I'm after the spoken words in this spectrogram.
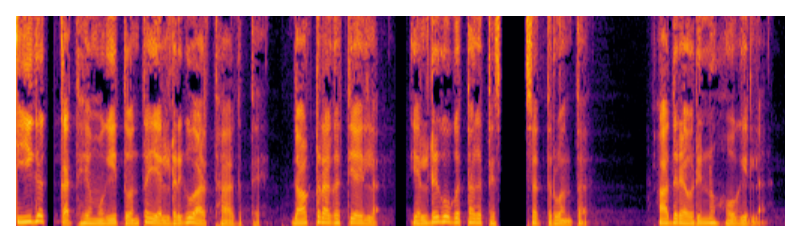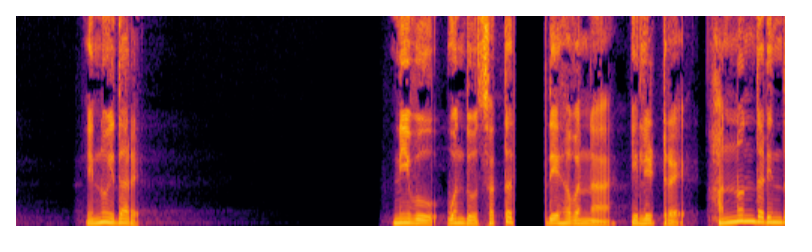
ಈಗ ಕಥೆ ಮುಗೀತು ಅಂತ ಎಲ್ರಿಗೂ ಅರ್ಥ ಆಗುತ್ತೆ. ಡಾಕ್ಟರ್ ಅಗತ್ಯ ಇಲ್ಲ. ಎಲ್ರಿಗೂ ಗೊತ್ತಾಗುತ್ತೆ ಸತ್ರು ಅಂತ. ಆದರೆ ಅವರಿನ್ನೂ ಹೋಗಿಲ್ಲ. ಇನ್ನೂ ಇದ್ದಾರೆ. ನೀವು ಒಂದು ಸತ್ತ ದೇಹವನ್ನ ಇಲ್ಲಿಟ್ರೆ ಹನ್ನೊಂದರಿಂದ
